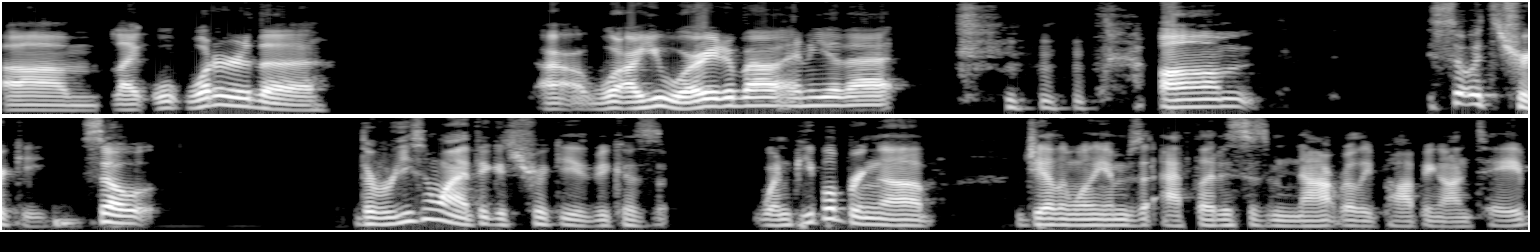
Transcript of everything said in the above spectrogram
Um, like, what are the? Are, are you worried about any of that? um, so it's tricky. So the reason why I think it's tricky is because when people bring up Jalen Williams' athleticism not really popping on tape.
